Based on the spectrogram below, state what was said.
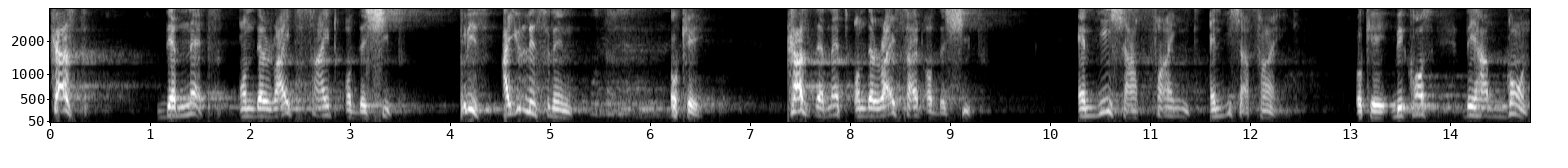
cast the net on the right side of the ship. Please, are you listening? Okay. Cast the net on the right side of the ship, and ye shall find, and ye shall find. Okay, because they have gone,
